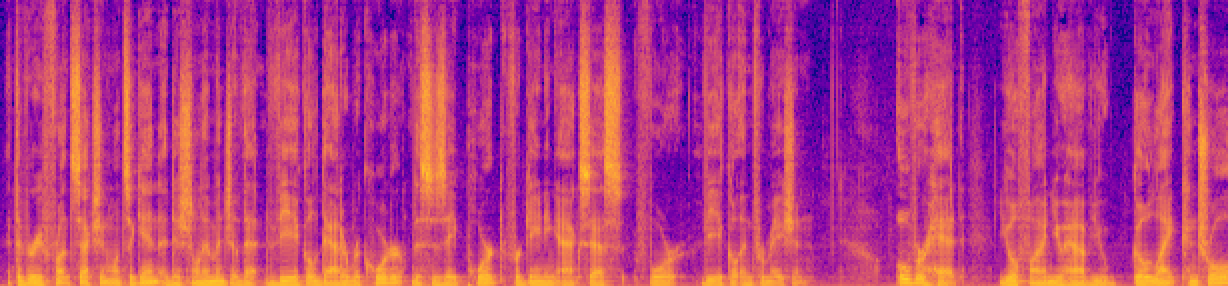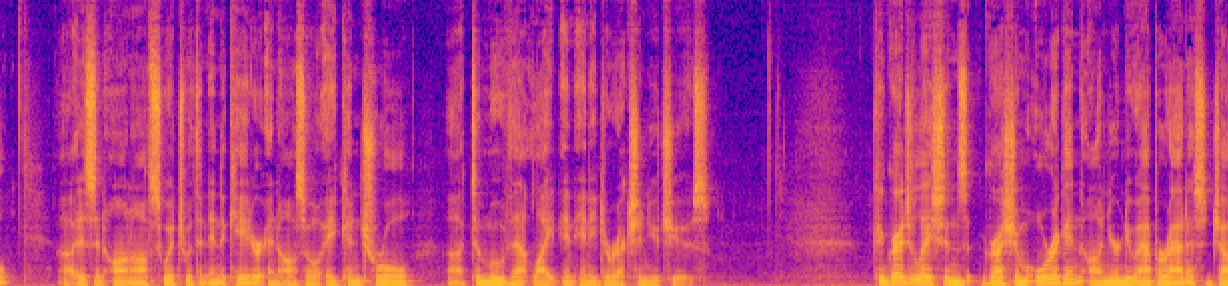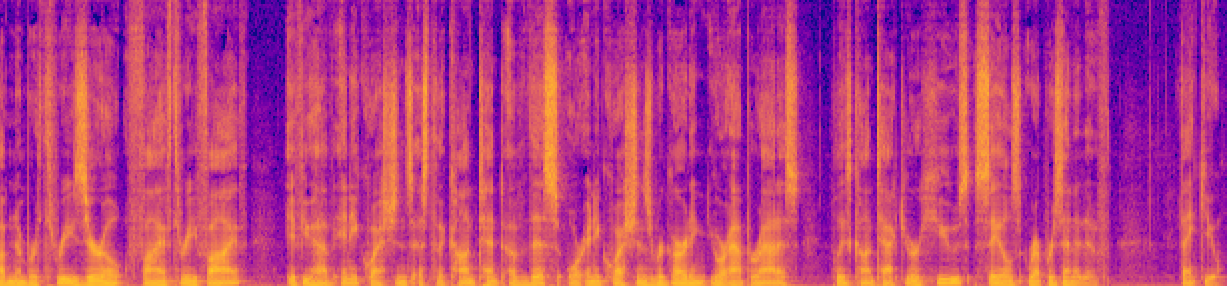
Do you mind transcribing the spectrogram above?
At the very front section, once again, additional image of that vehicle data recorder. This is a port for gaining access for vehicle information. Overhead, you'll find you have your Golight control. Uh, it is an on-off switch with an indicator and also a control uh, to move that light in any direction you choose. Congratulations, Gresham, Oregon, on your new apparatus, job number 30535. If you have any questions as to the content of this or any questions regarding your apparatus, please contact your Hughes sales representative. Thank you.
